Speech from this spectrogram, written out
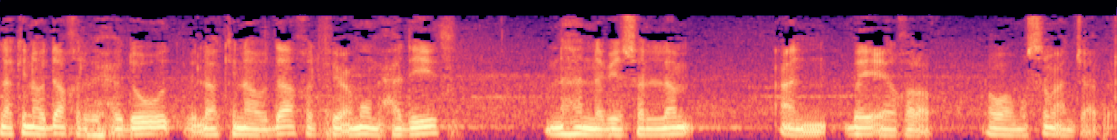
لكنه داخل في حدود لكنه داخل في عموم حديث نهى النبي صلى الله عليه وسلم عن بيع الغرر رواه مسلم عن جابر.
